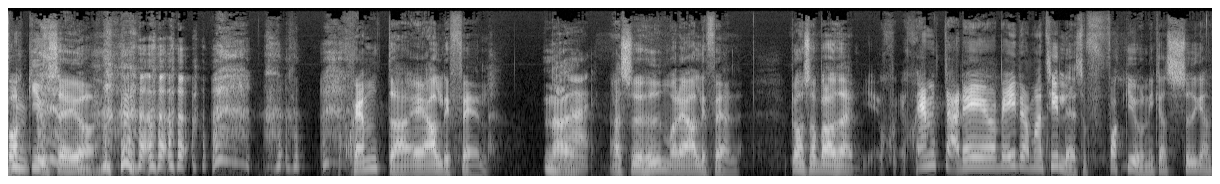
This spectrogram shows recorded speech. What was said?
Fuck you, säger jag. Skämta är aldrig fel. Nej. Nej. Alltså humor är aldrig fel. De som bara såhär, skämta, det bidrar man till det. Så fuck you, ni kan suga en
